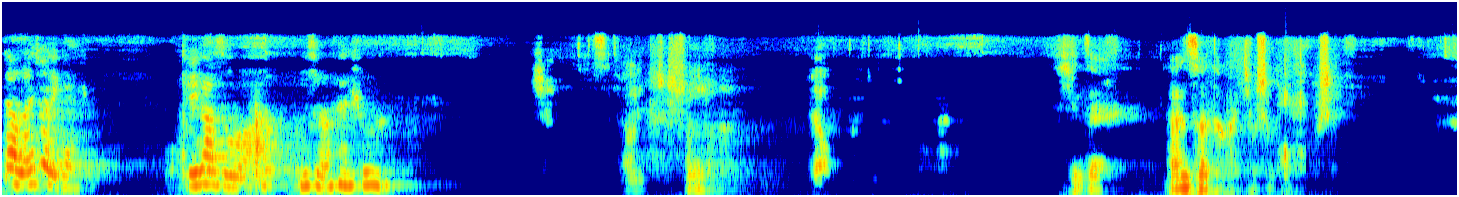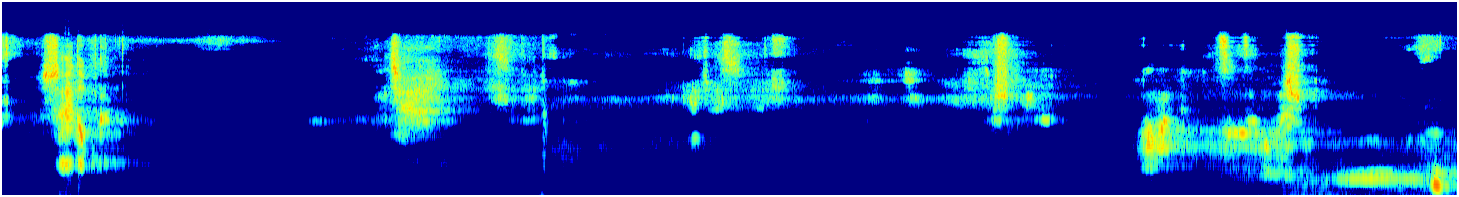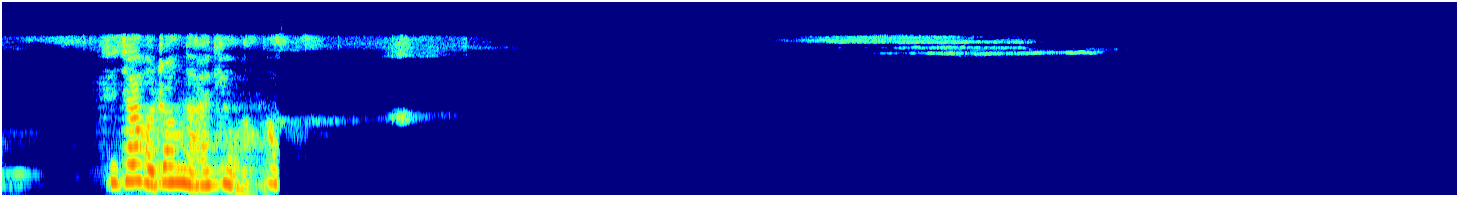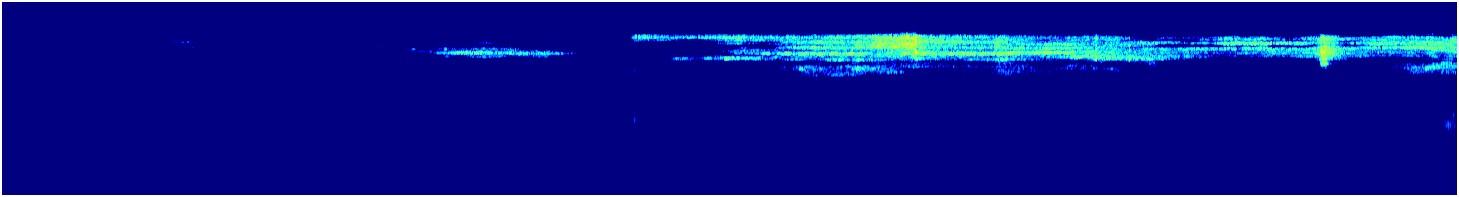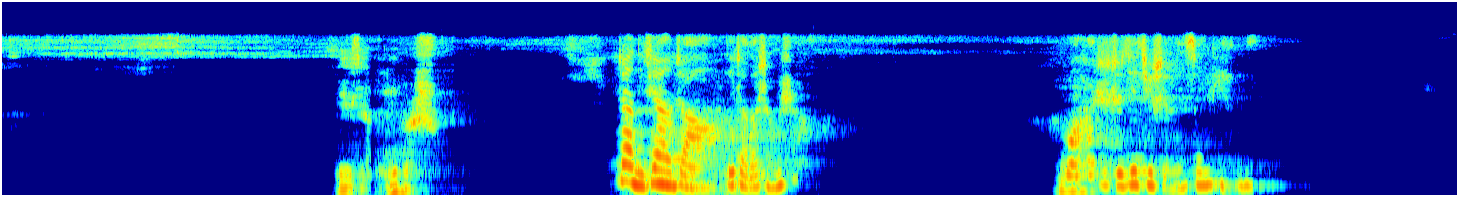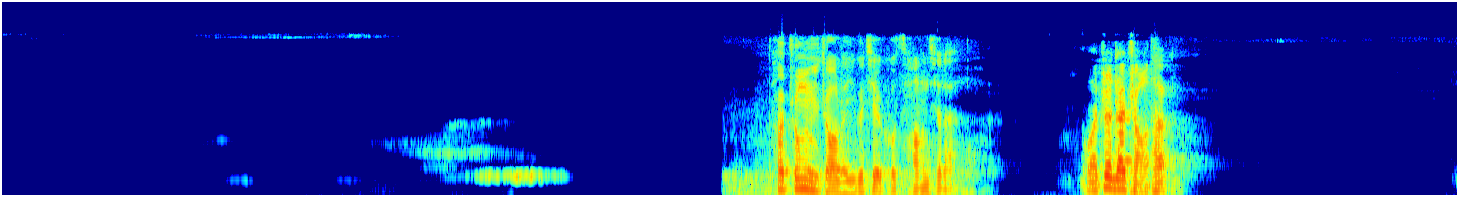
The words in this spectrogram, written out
带我来这里干什么？别告诉我你喜欢看书呢。字条里不是说了吗？让我现在蓝色档案就剩你一身，谁都不敢动。而且，这所有的书就说明了档案藏在我们手里。这家伙装的还挺有文化。背着哪本书？照你这样找，得找到什么时候？我还是直接去审问松田吧。他终于找了一个借口藏起来了。我正在找他。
